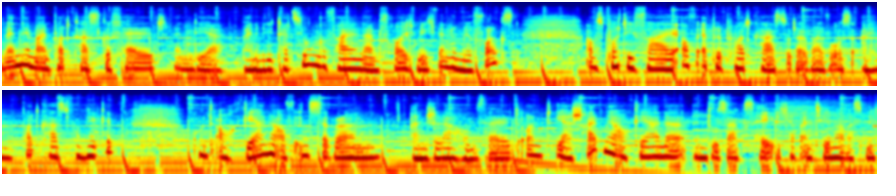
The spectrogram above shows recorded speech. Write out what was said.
Wenn dir mein Podcast gefällt, wenn dir meine Meditation gefallen, dann freue ich mich, wenn du mir folgst auf Spotify, auf Apple Podcasts oder überall, wo es einen Podcast von mir gibt. Und auch gerne auf Instagram Angela Homfeld. Und ja, schreib mir auch gerne, wenn du sagst, hey, ich habe ein Thema, was mich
